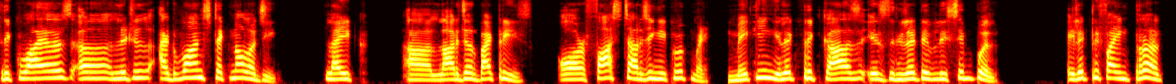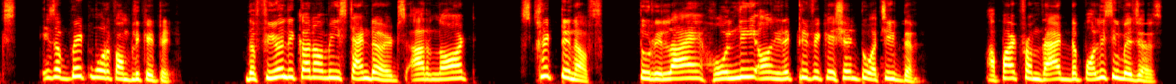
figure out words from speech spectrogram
requires a little advanced technology like uh, larger batteries or fast charging equipment. Making electric cars is relatively simple. Electrifying trucks is a bit more complicated. The fuel economy standards are not strict enough to rely wholly on electrification to achieve them. Apart from that, the policy measures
